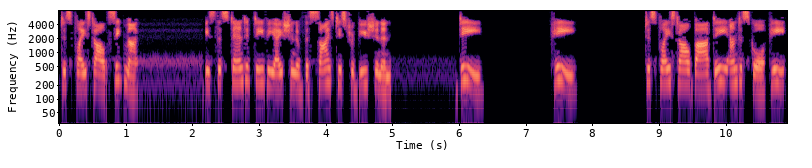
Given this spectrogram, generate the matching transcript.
display style sigma is the standard deviation of the size distribution and d p display style bar d underscore p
